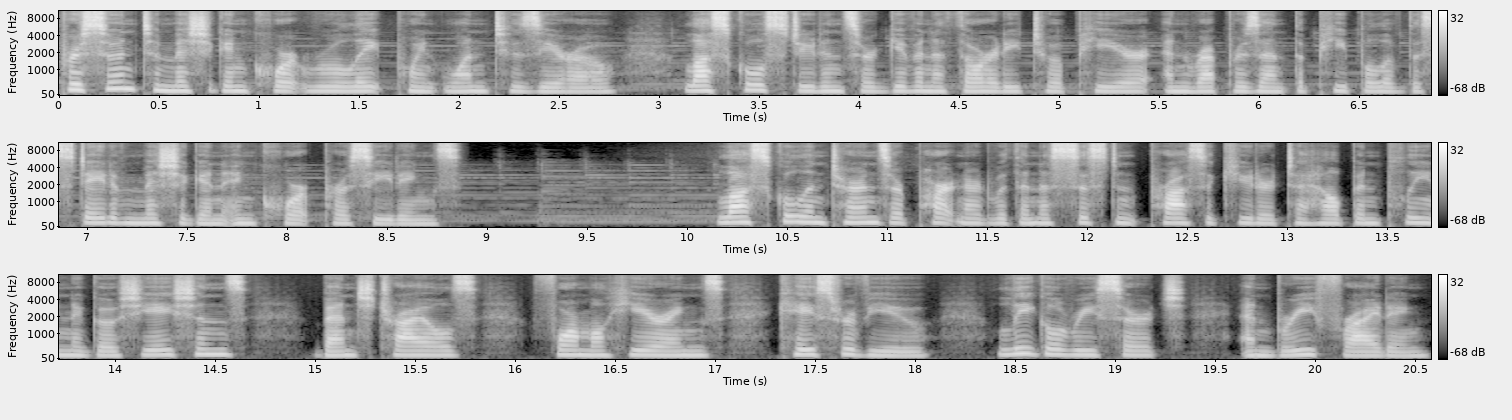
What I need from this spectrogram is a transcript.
Pursuant to Michigan Court Rule 8.120, law school students are given authority to appear and represent the people of the state of Michigan in court proceedings. Law school interns are partnered with an assistant prosecutor to help in plea negotiations, bench trials, formal hearings, case review, legal research, and brief writing.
